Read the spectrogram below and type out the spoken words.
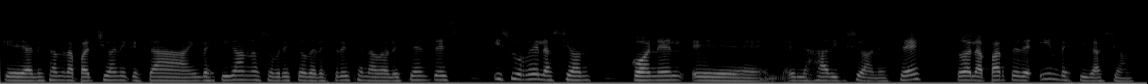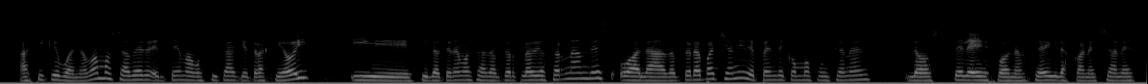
que Alejandra Paccioni, que está investigando sobre esto del estrés en adolescentes y su relación con el, las adicciones. ¿eh? Toda la parte de investigación. Así que bueno, vamos a ver el tema musical que traje hoy y si lo tenemos al doctor Claudio Fernández o a la doctora Paccioni, depende cómo funcionan los teléfonos ¿eh? y las conexiones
